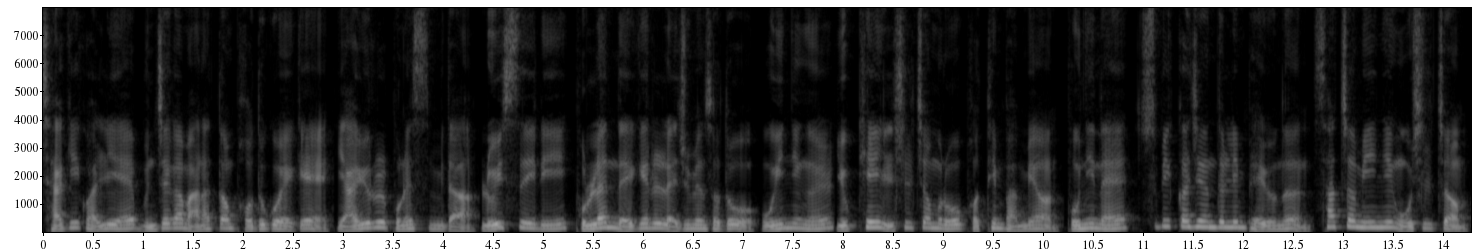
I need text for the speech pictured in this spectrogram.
자기 관리에 문제가 많았던 버두고에게 야유를 보냈습니다. 루이스 힐이 볼넷 4개를 내주면서도 5이닝을 6K 1실점으로 버틴 반면 본인의 수비까지 흔들린 베요는 4.2이닝 5실점,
